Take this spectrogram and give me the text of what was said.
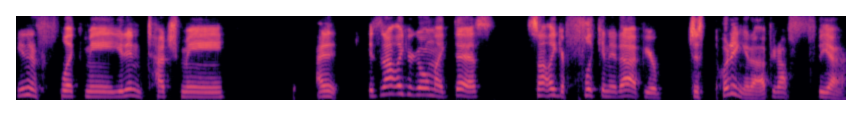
You didn't flick me. You didn't touch me. I. It's not like you're going like this. It's not like you're flicking it up. You're just putting it up. You're not. Yeah,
